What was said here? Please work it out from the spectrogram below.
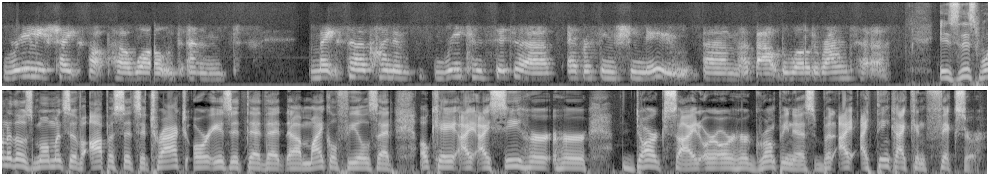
really shakes up her world and makes her kind of reconsider everything she knew um, about the world around her. Is this one of those moments of opposites attract, or is it that that uh, Michael feels that okay, I, I see her her dark side or, or her grumpiness, but I, I think I can fix her.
